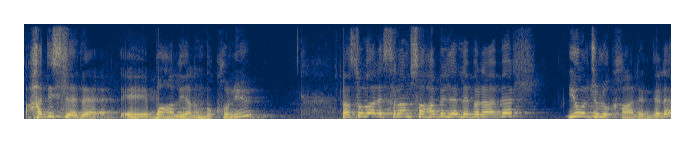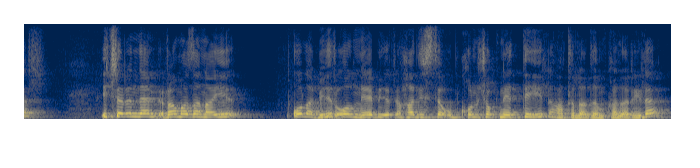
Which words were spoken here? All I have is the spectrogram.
hadisle de e, bağlayalım bu konuyu. Resulullah Aleyhisselam sahabelerle beraber yolculuk halindeler. İçlerinden Ramazan ayı olabilir, olmayabilir. Hadiste bu konu çok net değil hatırladığım kadarıyla.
